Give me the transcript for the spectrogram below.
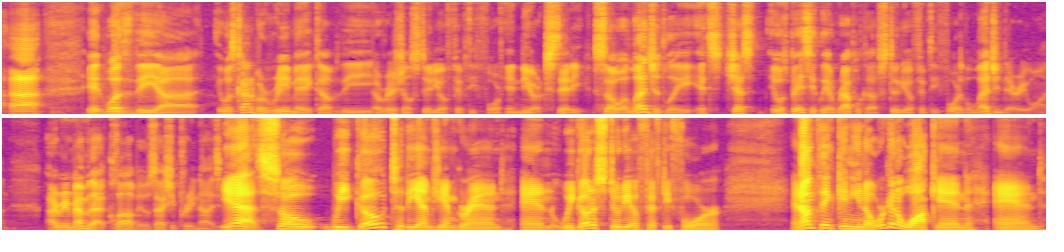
it was the uh, it was kind of a remake of the original Studio 54 in New York City. So allegedly, it's just it was basically a replica of Studio 54, the legendary one. I remember that club; it was actually pretty nice. Yeah, so we go to the MGM Grand and we go to Studio 54. And I'm thinking, you know, we're going to walk in and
